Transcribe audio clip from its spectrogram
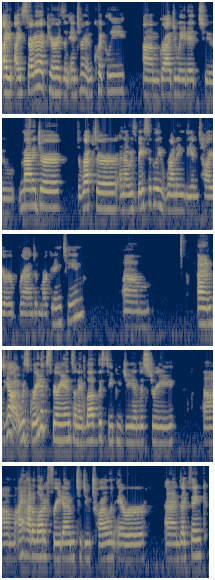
I, I started at Pure as an intern and quickly um, graduated to manager, director, and I was basically running the entire brand and marketing team. Um, and yeah, it was great experience, and I love the CPG industry. Um, I had a lot of freedom to do trial and error, and I think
